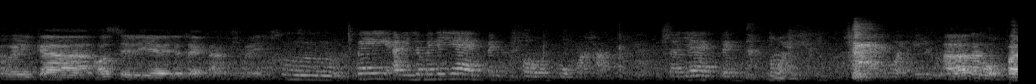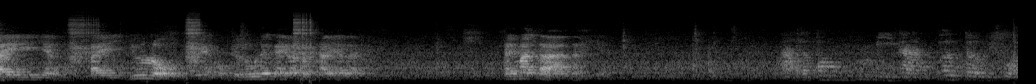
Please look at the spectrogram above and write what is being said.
อเมริกา ออสเตรเลียจะแตกต่างไหมคือไม่ อันนี้จะไม่ได้แยกเป็นโซนกลุ่มอะค่ะ จะแยกเป็นหน่วย ตราไหนเนี่ยอาจจะต้องมีการเพิ่มเติมในส่วน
